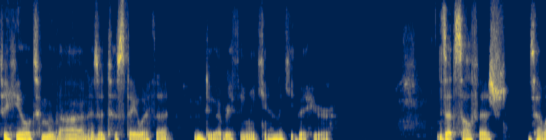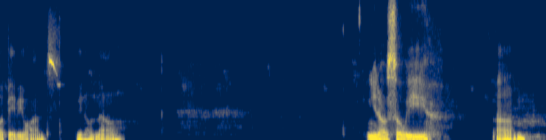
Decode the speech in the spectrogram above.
to heal to move on is it to stay with it and do everything we can to keep it here? Is that selfish? Is that what baby wants? We don't know. You know so we um,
